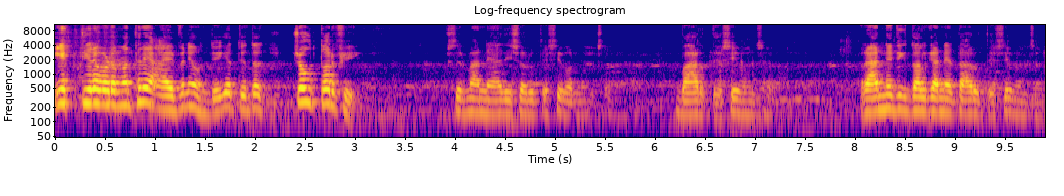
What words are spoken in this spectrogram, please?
एकतिरबाट मात्रै आए पनि हुन्थ्यो क्या त्यो त चौतर्फी श्रीमान न्यायाधीशहरू त्यसै भन्नुहुन्छ। बार त्यसै भन्छ। राजनीतिक दलका नेताहरू त्यसै भन्छन्।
